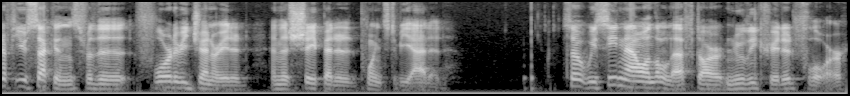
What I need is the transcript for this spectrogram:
wait a few seconds for the floor to be generated and the shape edited points to be added. So we see now on the left our newly created floor,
